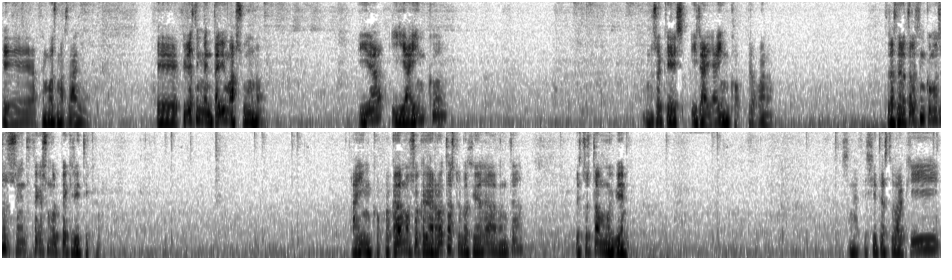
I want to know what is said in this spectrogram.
eh, hacemos más daño. Eh, filas de inventario más 1. Ira y ahínco. No sé qué es ira y ahínco, pero bueno. Tras derrotar a 5 monstruos, su siguiente ataque es un golpe crítico. Ahínco. Por cada monstruo que derrotas, tu velocidad se aumenta. Esto está muy bien. Si necesitas todo aquí.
